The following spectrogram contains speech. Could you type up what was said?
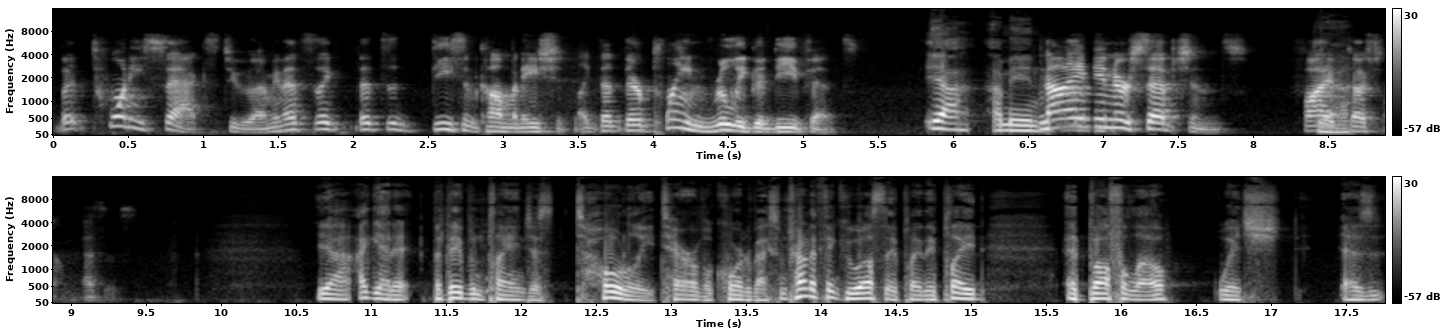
but 20 sacks too. I mean, that's like that's a decent combination. Like that, they're playing really good defense. Yeah, I mean, nine interceptions, five yeah. touchdown passes. Yeah, I get it, but they've been playing just totally terrible quarterbacks. I'm trying to think who else they played. They played at Buffalo, which has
